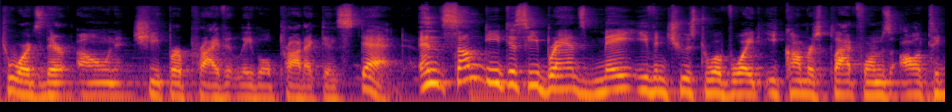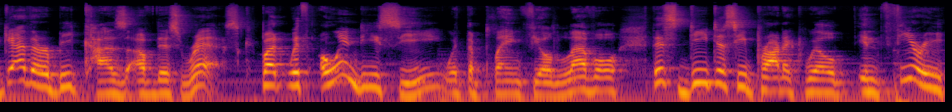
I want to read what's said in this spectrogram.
towards their own cheaper private label product instead. And some D2C brands may even choose to avoid e-commerce platforms altogether because of this risk. But with ONDC, with the playing field level, this D2C product will, in theory,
